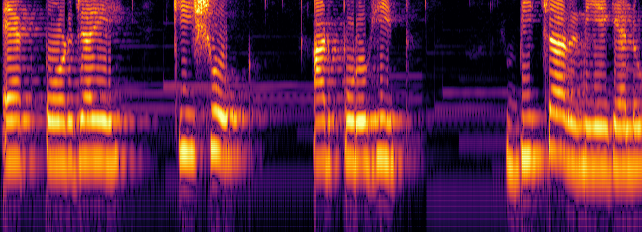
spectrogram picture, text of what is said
এক পর্যায়ে কৃষক আর পুরোহিত বিচার নিয়ে গেল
